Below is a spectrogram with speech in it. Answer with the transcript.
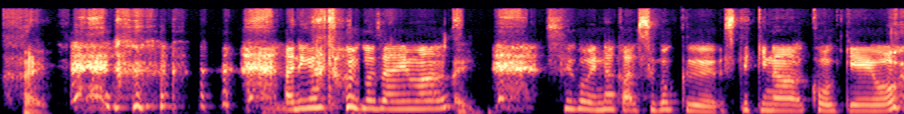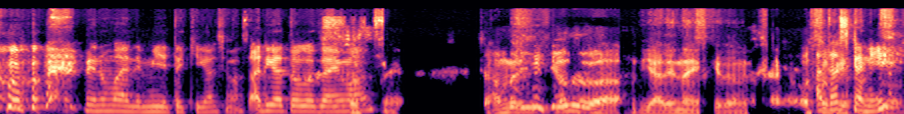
はい。ありがとうございます。はい、すごい、なんかすごく素敵な光景を 目の前で見えた気がします。ありがとうございます。ね、あんまり夜はやれないですけど、確かに。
